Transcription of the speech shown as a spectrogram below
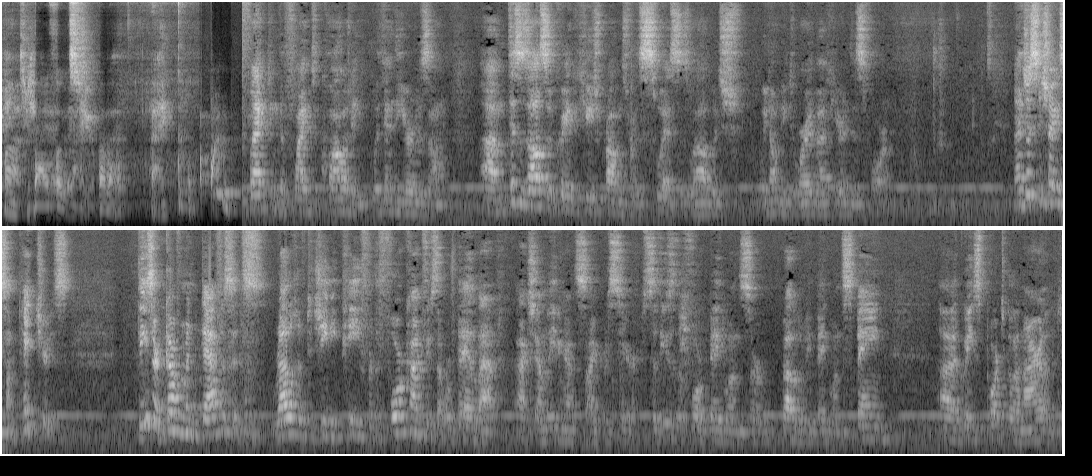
Thank you. Bye, folks. Bye bye. Bye. Reflecting the flight to quality within the Eurozone. Um, this has also created huge problems for the Swiss as well, which we don't need to worry about here in this forum. Now, just to show you some pictures, these are government deficits relative to GDP for the four countries that were bailed out. Actually, I'm leaving out Cyprus here. So these are the four big ones, or relatively big ones Spain, uh, Greece, Portugal, and Ireland.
